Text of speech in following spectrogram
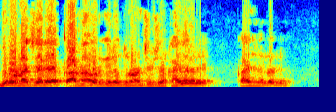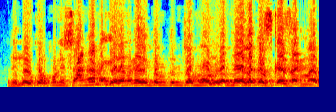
द्रोणाचार्य कानावर गेलं. द्रोणाचार्य काय झालं रे? काय झालं रे? लवकर कोणी सांगा ना गेला. ना काय एकदम तुमचा मुलगा मेला कसं काय सांगणार?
